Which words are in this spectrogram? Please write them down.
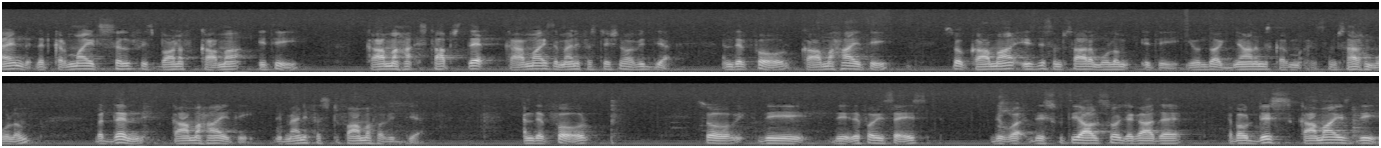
and that karma itself is born of kama iti. Kama stops there. Kama is the manifestation of avidya. And therefore, kamaha iti. So, kama is the samsara moolam iti. Even though ajnanam is karma, samsara moolam, but then kamaha iti, the manifest form of avidya. And therefore, so the, the therefore he says, the, the Shruti also jagada about this, kama is the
